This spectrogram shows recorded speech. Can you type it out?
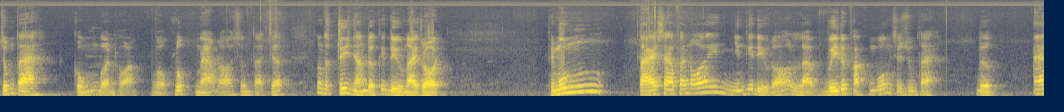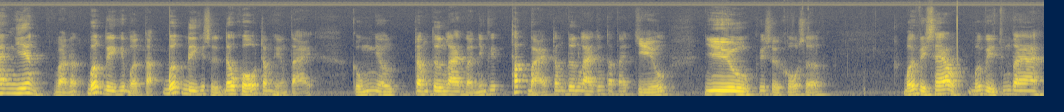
chúng ta cũng bệnh hoạn. Một lúc nào đó chúng ta chết. Chúng ta truy nhận được cái điều này rồi. Thì muốn, tại sao phải nói những cái điều đó là vì Đức Phật muốn cho chúng ta được an nhiên và nó bớt đi cái bệnh tật, bớt đi cái sự đau khổ trong hiện tại, cũng như trong tương lai và những cái thất bại trong tương lai chúng ta phải chịu nhiều cái sự khổ sở. Bởi vì sao? Bởi vì chúng ta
